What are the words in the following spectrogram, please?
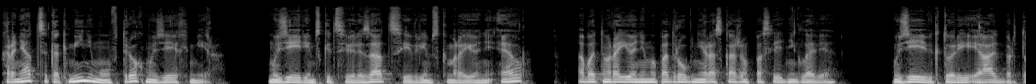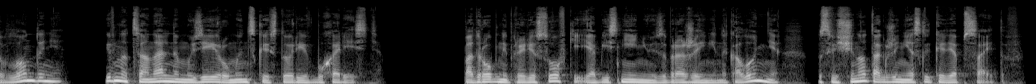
хранятся как минимум в трех музеях мира. Музей римской цивилизации в римском районе Эур, об этом районе мы подробнее расскажем в последней главе, Музее Виктории и Альберта в Лондоне и в Национальном музее румынской истории в Бухаресте. Подробной прорисовке и объяснению изображений на колонне посвящено также несколько веб-сайтов.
